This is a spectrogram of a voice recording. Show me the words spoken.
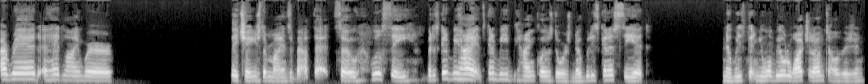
I read a headline where they changed their minds about that. So we'll see. But it's gonna be behind it's gonna be behind closed doors. Nobody's gonna see it. Nobody's gonna you won't be able to watch it on television.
